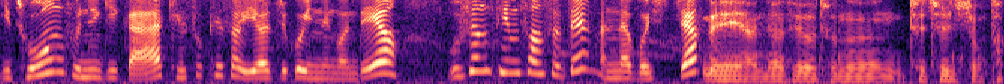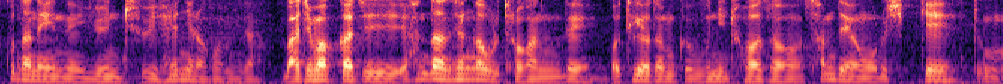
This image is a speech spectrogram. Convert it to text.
이 좋은 분위기가 계속해서 이어지고 있는 건데요. 우승팀 선수들 만나보시죠. 네, 안녕하세요. 저는 제천시청 탁구단에 있는 윤주현이라고 합니다. 마지막까지 한다는 생각으로 들어갔는데 어떻게 하든 그 운이 좋아서 3대 0으로 쉽게 좀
